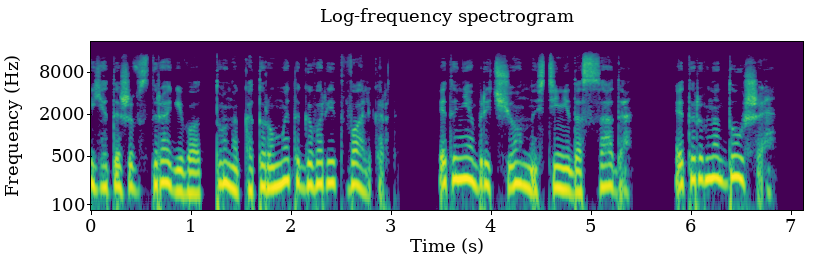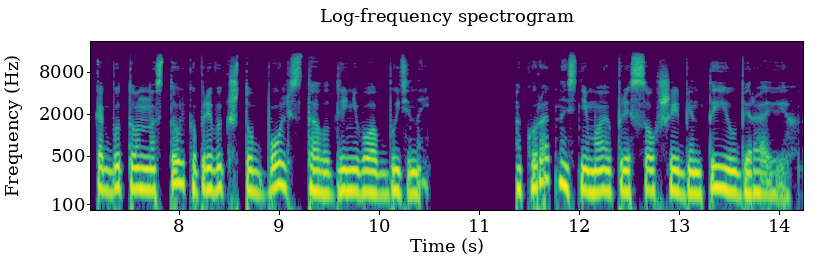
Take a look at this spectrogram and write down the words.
Я даже вздрагиваю от тона, которым это говорит Вальгард. Это не обречённость и не досада. Это равнодушие, как будто он настолько привык, что боль стала для него обыденной. Аккуратно снимаю присохшие бинты и убираю их.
